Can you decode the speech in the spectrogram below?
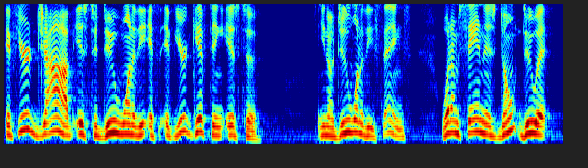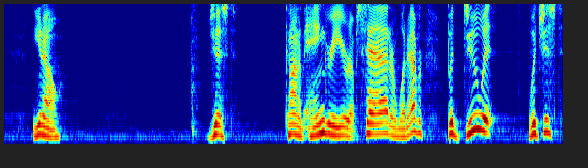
if your job is to do one of the, if, if your gifting is to, you know, do one of these things, what I'm saying is don't do it, you know, just kind of angry or upset or whatever, but do it with just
